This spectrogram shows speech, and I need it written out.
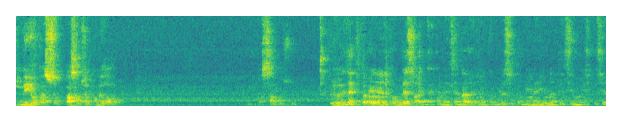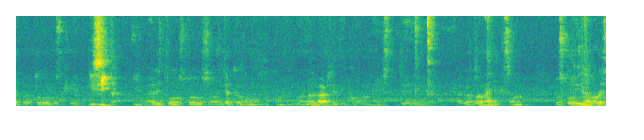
y me dio paso, pasamos al comedor. Y pasamos, ¿no? Pero ahorita que también en el Congreso, ¿eh? en el Senado y en el Congreso también hay una atención muy especial para todos los que Visita. iguales, todos, todos, ahorita con, con Manuel Bartlett y con este, Alberto Anaya, que son los coordinadores,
